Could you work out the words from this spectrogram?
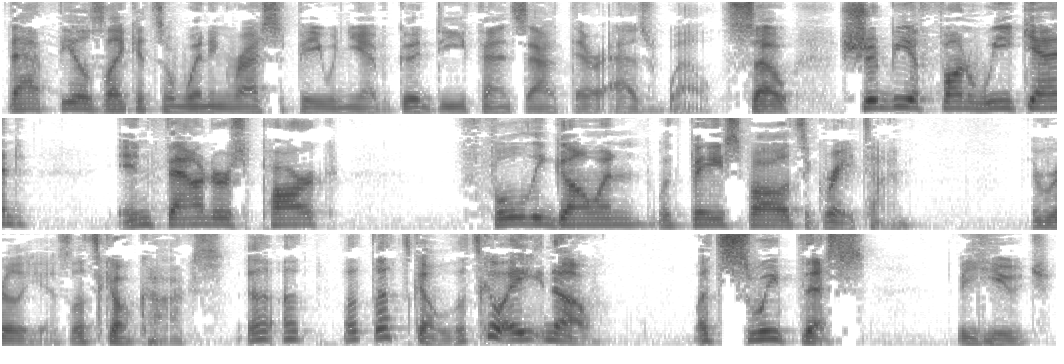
That feels like it's a winning recipe when you have good defense out there as well. So, should be a fun weekend in Founders Park, fully going with baseball. It's a great time. It really is. Let's go, Cox. Uh, uh, let's go. Let's go 8 0. Let's sweep this. Be huge.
